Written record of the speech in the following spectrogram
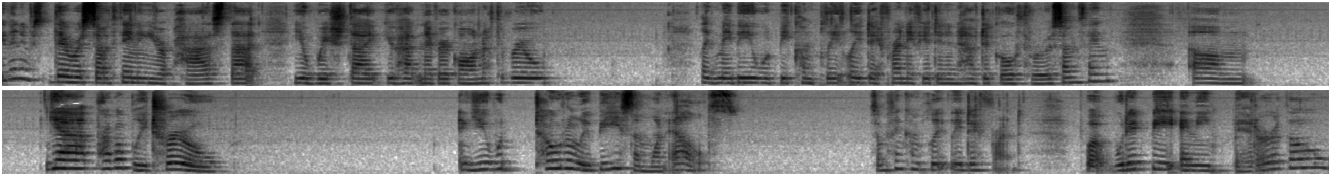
even if there was something in your past that you wish that you had never gone through like maybe it would be completely different if you didn't have to go through something. Um yeah probably true. You would totally be someone else. Something completely different. But would it be any better though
